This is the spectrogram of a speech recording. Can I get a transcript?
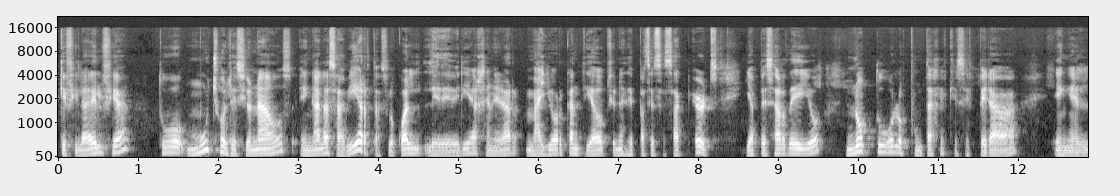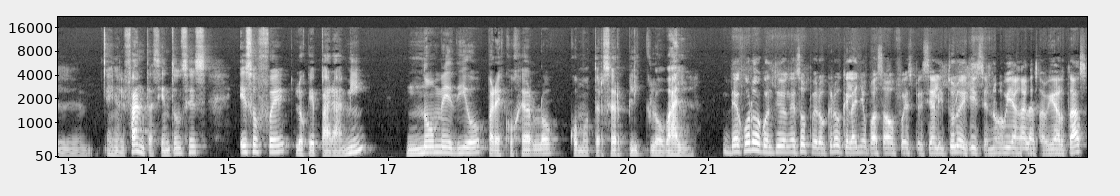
que Filadelfia tuvo muchos lesionados en alas abiertas, lo cual le debería generar mayor cantidad de opciones de pases a Zach Ertz. Y a pesar de ello, no obtuvo los puntajes que se esperaba en el, en el fantasy. Entonces, eso fue lo que para mí no me dio para escogerlo como tercer pick global. De acuerdo contigo en eso, pero creo que el año pasado fue especial y tú lo dijiste, no habían alas abiertas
